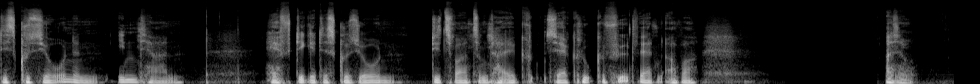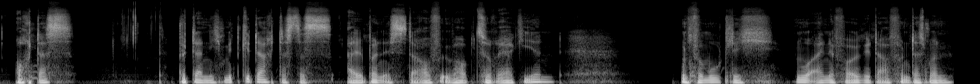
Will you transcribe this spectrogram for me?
Diskussionen intern, heftige Diskussionen, die zwar zum Teil sehr klug geführt werden, aber also auch das wird dann nicht mitgedacht, dass das albern ist, darauf überhaupt zu reagieren. Und vermutlich nur eine Folge davon, dass man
